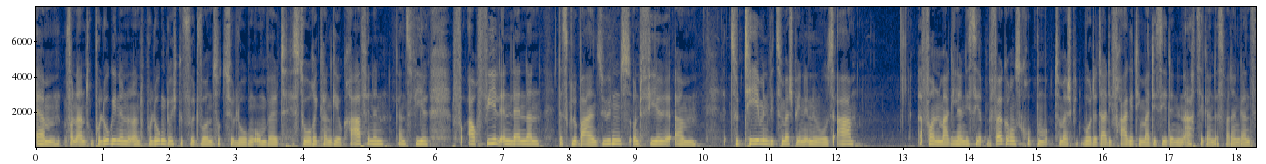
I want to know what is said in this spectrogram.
ähm, von Anthropologinnen und Anthropologen durchgeführt wurden, Soziologen, Umwelthistorikern, Geografinnen, ganz viel, auch viel in Ländern des globalen Südens und viel ähm, zu Themen wie zum Beispiel in den USA von marginalisierten Bevölkerungsgruppen. Zum Beispiel wurde da die Frage thematisiert in den 80ern. Das war dann ganz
